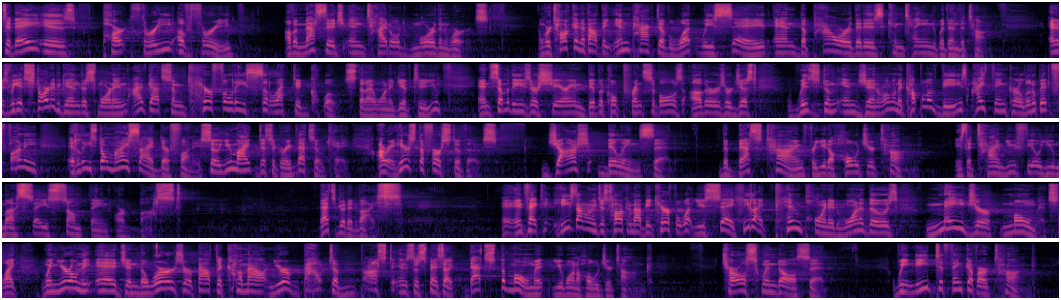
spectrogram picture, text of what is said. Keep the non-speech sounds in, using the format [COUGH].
today is part three of three of a message entitled More Than Words. And we're talking about the impact of what we say and the power that is contained within the tongue. And as we get started again this morning, I've got some carefully selected quotes that I want to give to you. And some of these are sharing biblical principles, others are just wisdom in general. And a couple of these I think are a little bit funny, at least on my side, they're funny. So you might disagree, but that's okay. All right, here's the first of those Josh Billings said, The best time for you to hold your tongue is the time you feel you must say something or bust. That's good advice. In fact, he's not only just talking about be careful what you say, he like pinpointed one of those major moments, like when you're on the edge and the words are about to come out and you're about to bust in suspense. Like that's the moment you want to hold your tongue. Charles Swindoll said, We need to think of our tongue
